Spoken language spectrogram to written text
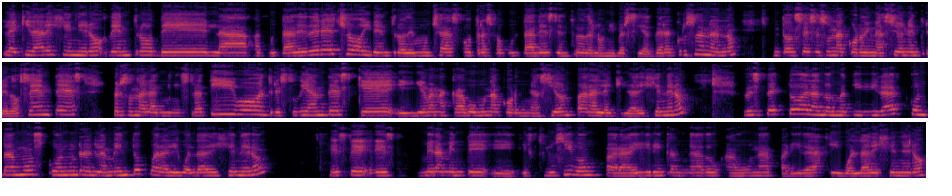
la equidad de género dentro de la Facultad de Derecho y dentro de muchas otras facultades dentro de la Universidad Veracruzana, ¿no? Entonces es una coordinación entre docentes, personal administrativo, entre estudiantes que eh, llevan a cabo una coordinación para la equidad de género. Respecto a la normatividad, contamos con un reglamento para la igualdad de género. Este es meramente eh, exclusivo para ir encaminado a una paridad e igualdad de género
